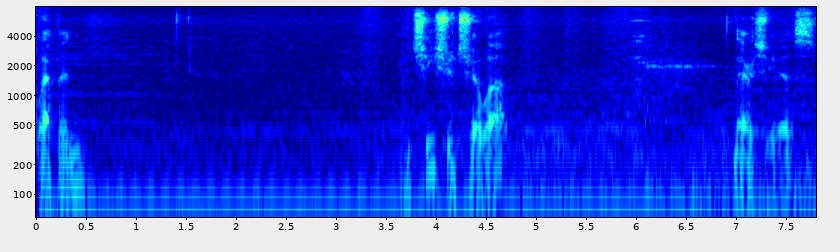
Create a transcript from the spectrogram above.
Weapon. And she should show up. There she is.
